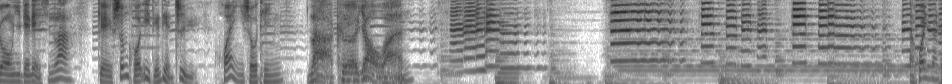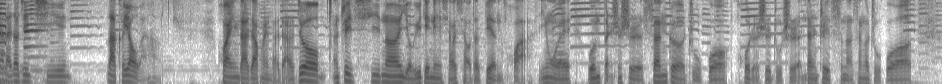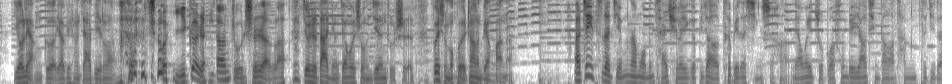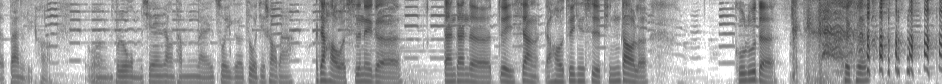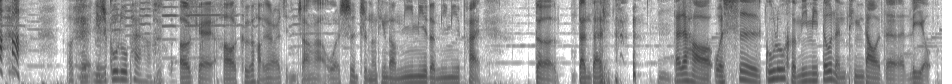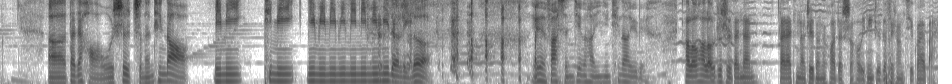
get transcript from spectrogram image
用一点点辛辣，给生活一点点治愈。欢迎收听辣科药丸。哎，欢迎大家来到这一期辣科药丸哈。欢迎大家，欢迎大家。就、呃、这期呢，有一点点小小的变化，因为我们本身是三个主播或者是主持人，但是这次呢，三个主播有两个要变成嘉宾了，只有一个人当主持人了，就是大牛将会是我们今天的主持人。为什么会有这样的变化呢？啊、这次的节目呢，我们采取了一个比较特别的形式哈，两位主播分别邀请到了他们自己的伴侣哈。嗯，不如我们先让他们来做一个自我介绍吧。大家好，我是那个丹丹的对象，然后最近是听到了咕噜的科科，OK，你是咕噜派哈。OK，好，可可好像有点紧张啊。我是只能听到咪咪的咪咪派的丹丹。嗯 大家好，我是咕噜和咪咪都能听到的 Leo。呃，大家好，我是只能听到咪咪、听咪、咪咪咪咪咪咪咪咪的李乐。有点发神经了哈，已经听到有点。Hello Hello，这是丹丹。大家听到这段对话的时候，一定觉得非常奇怪吧？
